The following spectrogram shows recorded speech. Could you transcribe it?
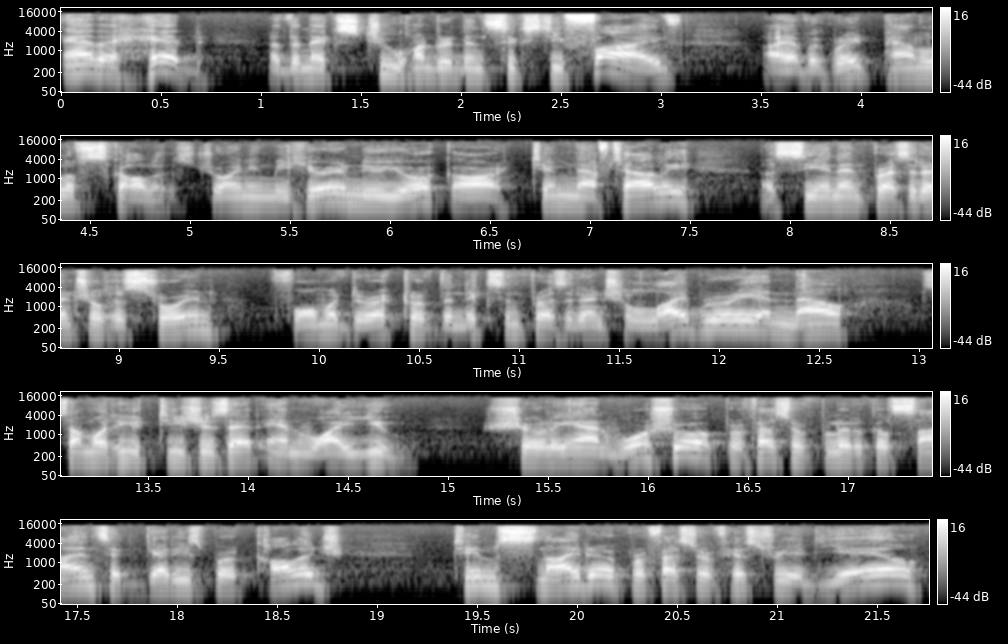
and ahead at the next 265, I have a great panel of scholars. Joining me here in New York are Tim Naftali, a CNN presidential historian, former director of the Nixon Presidential Library, and now someone who teaches at NYU. Shirley Ann Warshaw, a professor of political science at Gettysburg College, Tim Snyder, professor of history at Yale,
